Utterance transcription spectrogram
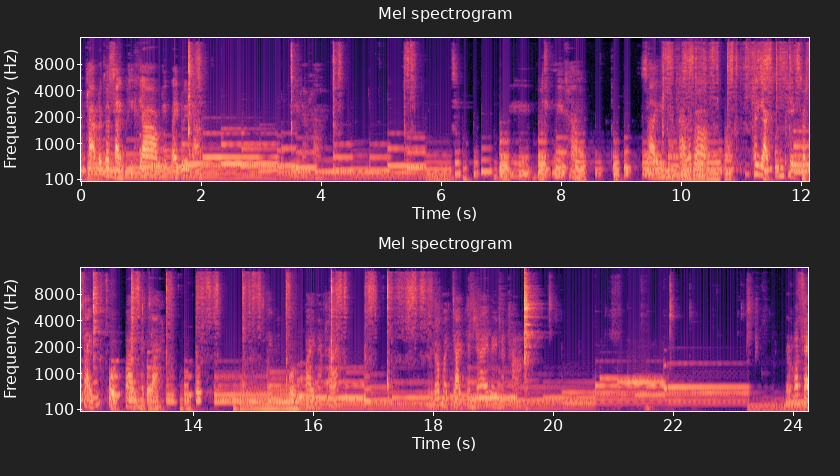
นะคะเราจะใส่พริกยาวนี่ไปด้วยนะ นี่นะคะนี่พริกนี่ค่ะ ใส่นะคะ แล้วก็ถ้าอยากกินเผ็ดก็ใส่พริกป่นไปนะจ๊ะ ใส่พริกป่นไปนะคะเดี๋ยวเรามาจัดกันได้เลยนะคะแล้วก็ใส่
